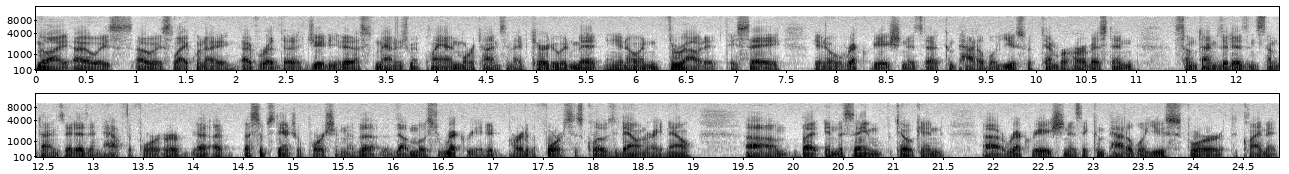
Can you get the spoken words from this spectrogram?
No, I, I always I always like when I I've read the JDS management plan more times than I'd care to admit. You know, and throughout it they say you know recreation is a compatible use with timber harvest, and sometimes it is, and sometimes it isn't. Half the for or a, a a substantial portion of the the most recreated part of the forest is closed down right now. Um, but in the same token, uh, recreation is a compatible use for the climate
